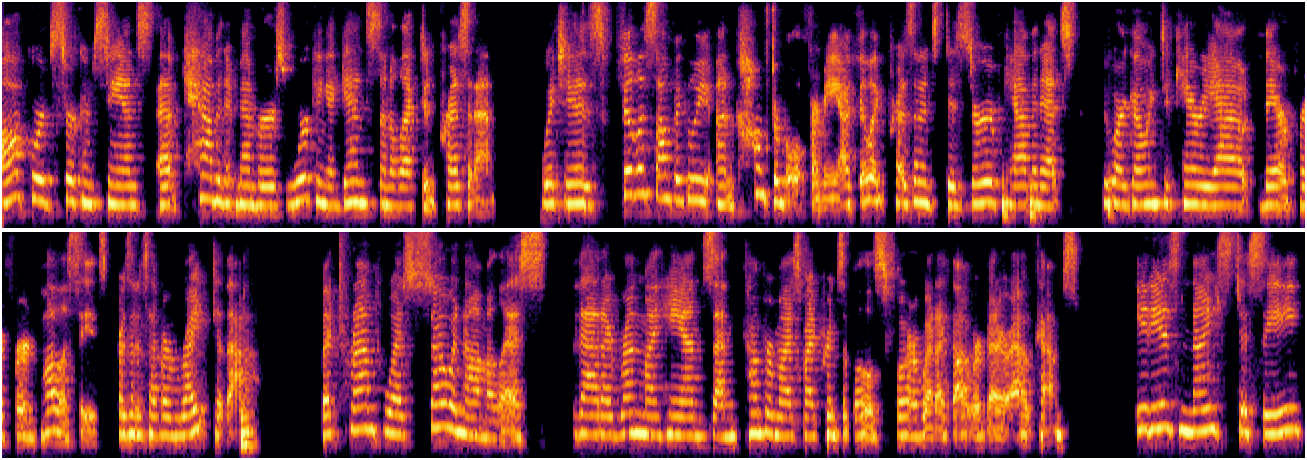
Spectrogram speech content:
awkward circumstance of cabinet members working against an elected president, which is philosophically uncomfortable for me. I feel like presidents deserve cabinets who are going to carry out their preferred policies. Presidents have a right to that. But Trump was so anomalous that I wrung my hands and compromised my principles for what I thought were better outcomes. It is nice to see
